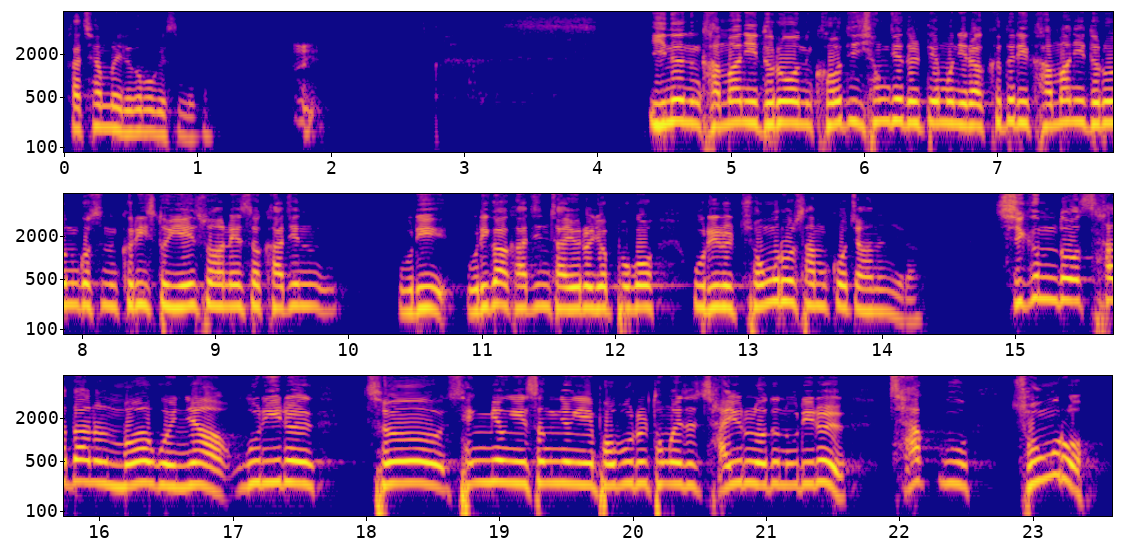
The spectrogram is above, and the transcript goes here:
같이 한번 읽어보겠습니다. 이는 가만히 들어온 거짓 형제들 때문이라 그들이 가만히 들어온 것은 그리스도 예수 안에서 가진 우리, 우리가 가진 자유를 엿보고 우리를 종으로 삼고자 하느니라. 지금도 사단은 뭐 하고 있냐? 우리를 저 생명의 성령의 법을 통해서 자유를 얻은 우리를 자꾸 종으로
